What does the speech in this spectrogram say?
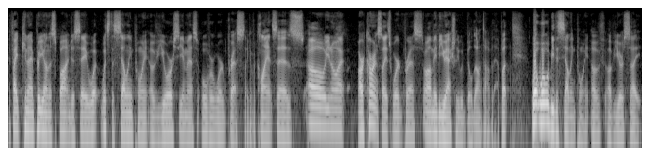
If I can, I put you on the spot and just say what what's the selling point of your CMS over WordPress? Like if a client says, "Oh, you know, I, our current site's WordPress," well, maybe you actually would build it on top of that. But what what would be the selling point of of your site,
